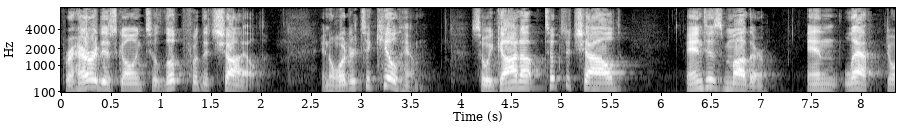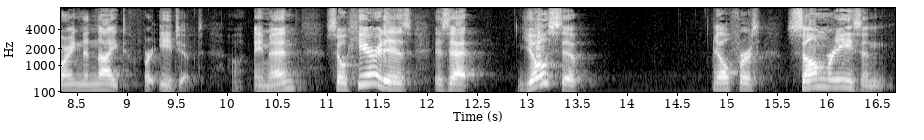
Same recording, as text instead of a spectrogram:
For Herod is going to look for the child in order to kill him. So he got up, took the child and his mother, and left during the night for Egypt. Amen. So here it is, is that Joseph, you know, for some reason,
